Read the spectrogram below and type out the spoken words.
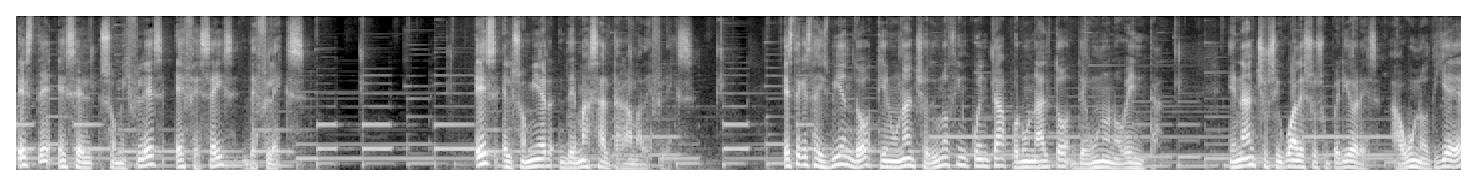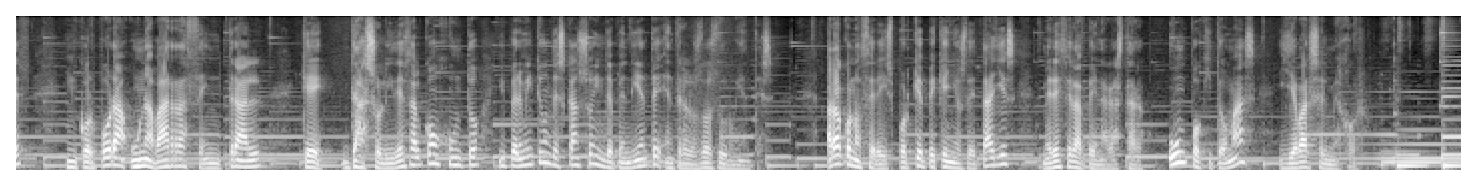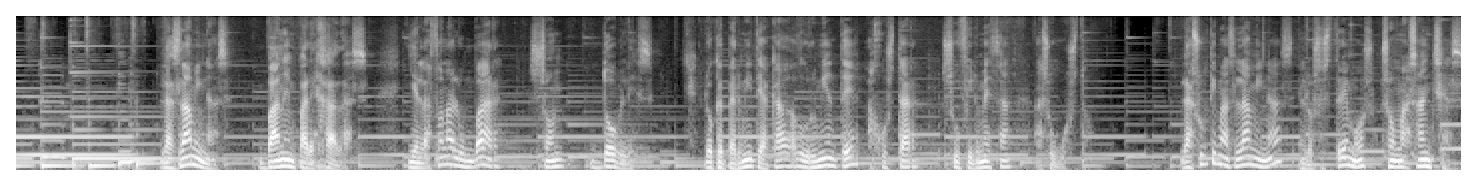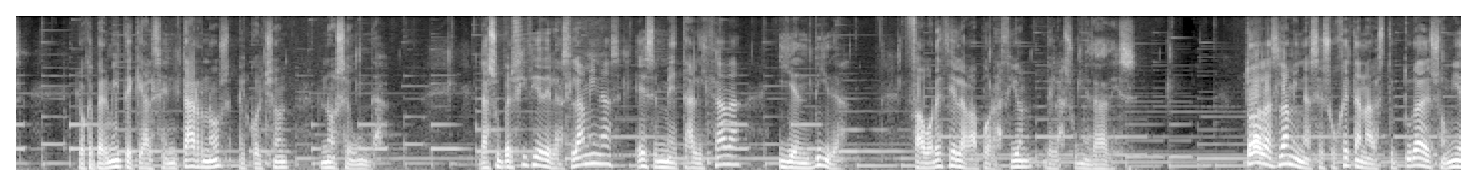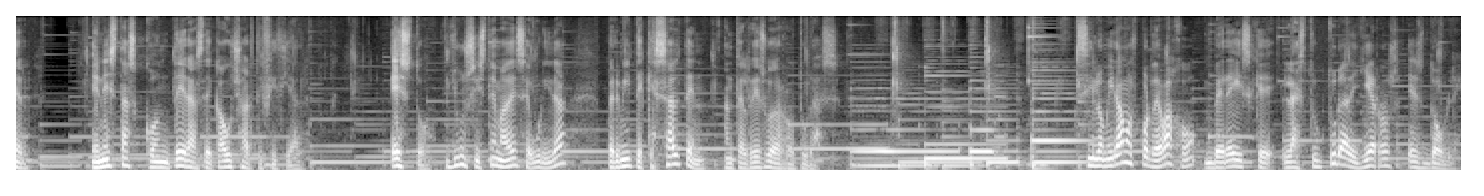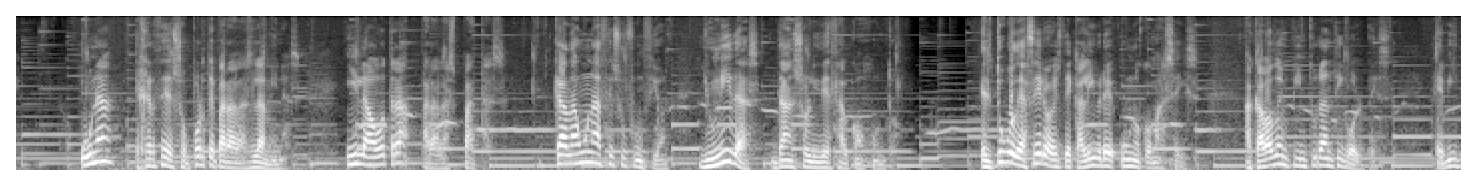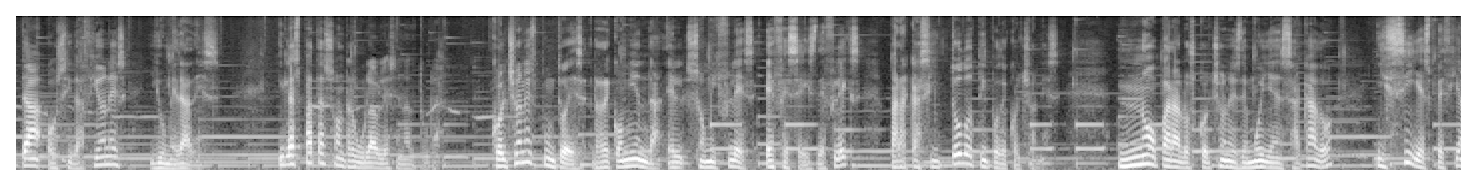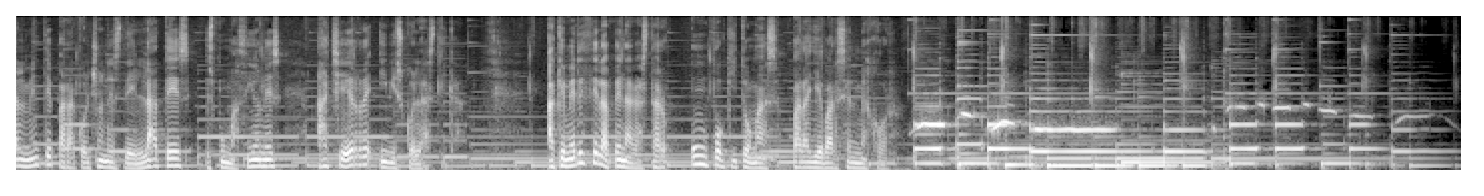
Este es el Somiflex F6 de Flex. Es el somier de más alta gama de Flex. Este que estáis viendo tiene un ancho de 1,50 por un alto de 1,90. En anchos iguales o superiores a 1,10 incorpora una barra central que da solidez al conjunto y permite un descanso independiente entre los dos durmientes. Ahora conoceréis por qué pequeños detalles merece la pena gastar un poquito más y llevarse el mejor. Las láminas van emparejadas y en la zona lumbar son dobles, lo que permite a cada durmiente ajustar su firmeza a su gusto. Las últimas láminas en los extremos son más anchas, lo que permite que al sentarnos el colchón no se hunda. La superficie de las láminas es metalizada y hendida. Favorece la evaporación de las humedades. Todas las láminas se sujetan a la estructura del somier en estas conteras de caucho artificial. Esto y un sistema de seguridad permite que salten ante el riesgo de roturas. Si lo miramos por debajo, veréis que la estructura de hierros es doble. Una ejerce de soporte para las láminas y la otra para las patas. Cada una hace su función y unidas dan solidez al conjunto. El tubo de acero es de calibre 1,6, acabado en pintura antigolpes, evita oxidaciones y humedades, y las patas son regulables en altura. Colchones.es recomienda el Somiflex F6 de Flex para casi todo tipo de colchones, no para los colchones de muelle ensacado y sí especialmente para colchones de látex, espumaciones, HR y viscoelástica a que merece la pena gastar un poquito más para llevarse el mejor.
